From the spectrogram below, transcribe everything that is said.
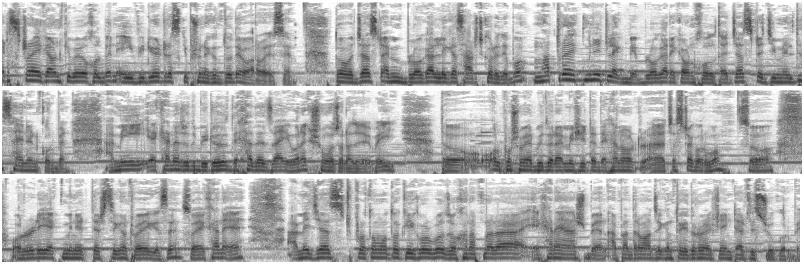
এক্সট্রা অ্যাকাউন্ট কীভাবে খুলবেন, এই ভিডিও ডেসক্রিপশনে কিন্তু দেওয়া রয়েছে। তো জাস্ট আমি ব্লগার লিখে সার্চ করে দেবো, মাত্র এক মিনিট লাগবে ব্লগার অ্যাকাউন্ট খুলতে জাস্ট জিমেল দিয়ে সাইন ইন করবেন। আমি এখানে যদি ভিডিও দেখাতে যাই অনেক সময় চলে যাবে, ভাই। তো অল্প সময়ের ভিতরে আমি সেটা দেখানোর চেষ্টা করব। সো অলরেডি এক মিনিট তেইশ সেকেন্ড হয়ে গেছে। সো এখানে আমি জাস্ট প্রথমত কী করব, যখন আপনারা এখানে আসবেন, আপনাদের মাঝে কিন্তু এই ধরনের একটা ইন্টারফেস শুরু করবে।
